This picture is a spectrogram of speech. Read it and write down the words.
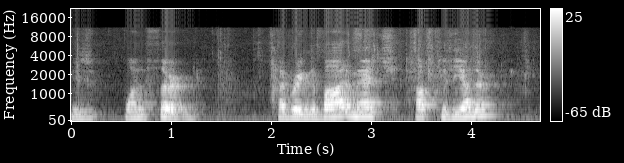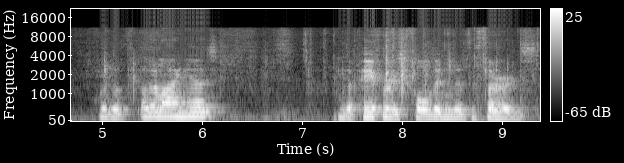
is one third. I bring the bottom edge up to the other, where the other line is, and the paper is folded into the thirds.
